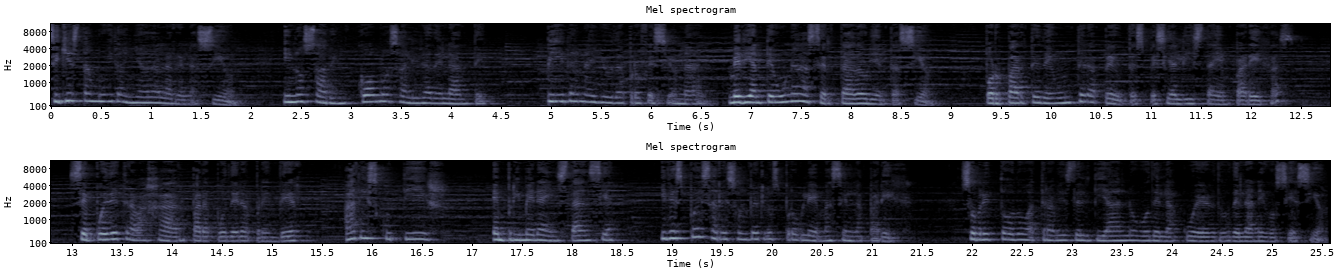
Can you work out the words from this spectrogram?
Si ya está muy dañada la relación y no saben cómo salir adelante, pidan ayuda profesional mediante una acertada orientación por parte de un terapeuta especialista en parejas, se puede trabajar para poder aprender a discutir en primera instancia y después a resolver los problemas en la pareja, sobre todo a través del diálogo, del acuerdo, de la negociación.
